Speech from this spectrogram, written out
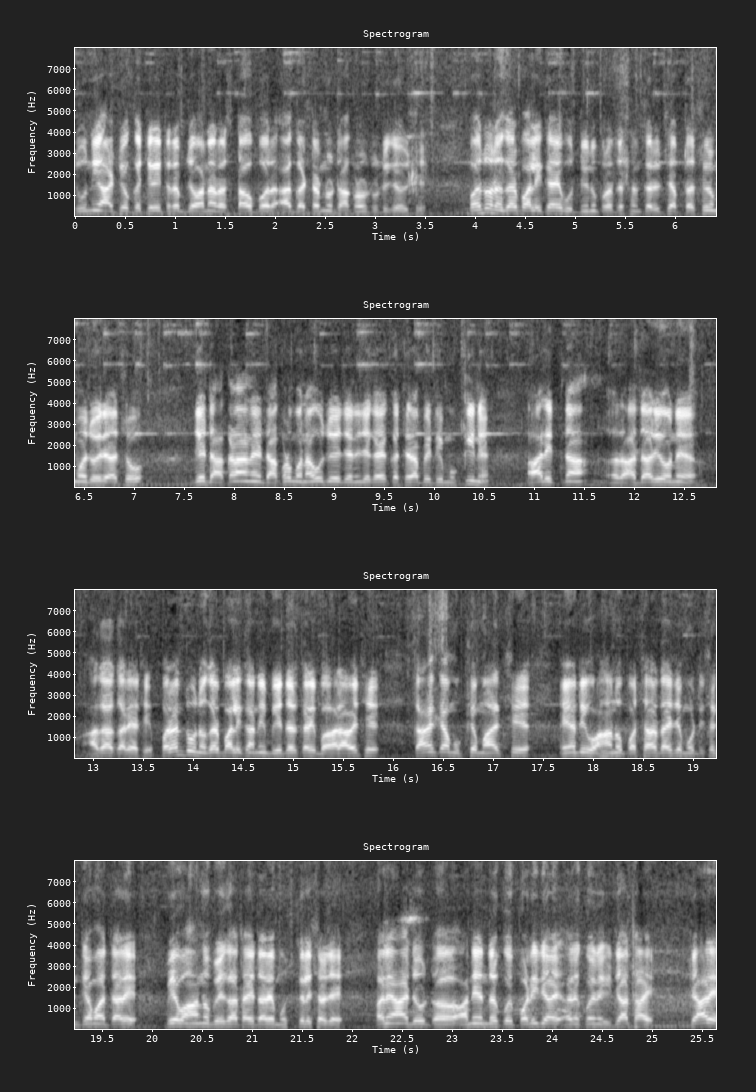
જૂની આરટીઓ કચેરી તરફ જવાના રસ્તા ઉપર આ ગટરનું ઢાંકણું તૂટી ગયું છે. પરંતુ નગરપાલિકાએ બુદ્ધિનું પ્રદર્શન કર્યું છે. આપ તસવીરોમાં જોઈ રહ્યા છો જે ઢાંકણાને ઢાંકણું બનાવવું જોઈએ તેની જગ્યાએ કચરાપેટી મૂકીને આ રીતના રાહદારીઓને આગાહ કર્યા છે. પરંતુ નગરપાલિકાની બેદરકારી બહાર આવે છે કારણ કે આ મુખ્ય માર્ગ છે. અહીંયાથી વાહનો પસાર થાય છે મોટી સંખ્યામાં. ત્યારે બે વાહનો ભેગા થાય ત્યારે મુશ્કેલી સર્જાય. અને આ જો આની અંદર કોઈ પડી જાય અને કોઈને ઈજા થાય, ત્યારે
